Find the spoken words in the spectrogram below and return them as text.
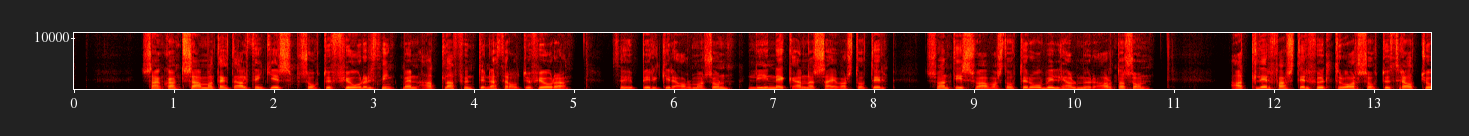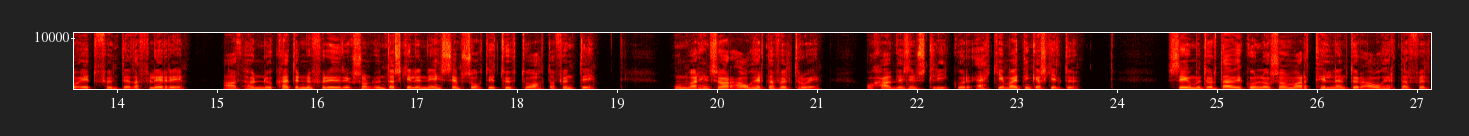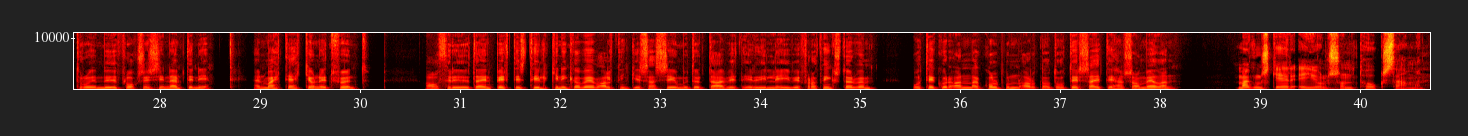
Samkvæmt samantækt alþingis sóttu fjórir þingmenn alla fundina 34. Þau Birgir Ármannsson, Línek Anna Sævarsdóttir, Svandi Svavastóttir og Viljálmur Árnarsson. Allir fastir fulltrúar sóttu 31 fund eða fleiri að hönnu Katrinu Fridriksson undarskilinni sem sótti 28 fundi. Hún var hins vegar áhernafulltrúi og hafði sem slíkur ekki mætingaskildu. Sigmundur Davíð Gunnlaugsson var tilnefndur áhernarfulltrúi miðflóksins í nefndinni en mætti ekki á neitt fund. Á þriðudaginn byrtist tilkynning á vef altingis að Sigmundur Davíð er í leifi frá þingstörfum og tekur Anna Kolbrún Árnádóttir sæti hans á meðan. Magnús Geir Ejjólfsson tók saman.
